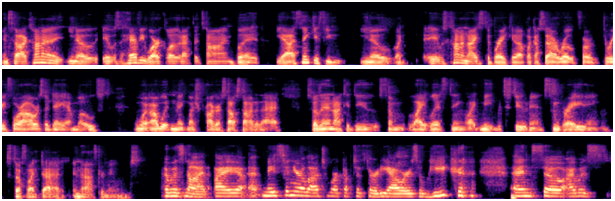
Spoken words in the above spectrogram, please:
And so I kind of, you know, it was a heavy workload at the time. But yeah, I think if you, you know, like it was kind of nice to break it up. Like I said, I wrote for three, four hours a day at most. I wouldn't make much progress outside of that. So then I could do some light lifting, like meet with students, some grading, stuff like that in the afternoons. I was not. I at Mason, you're allowed to work up to 30 hours a week. and so I was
